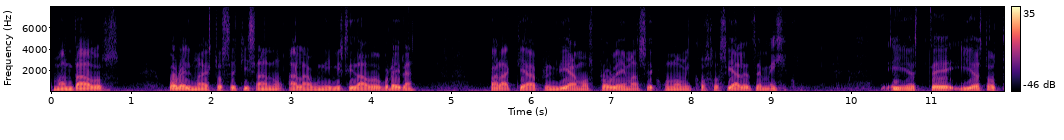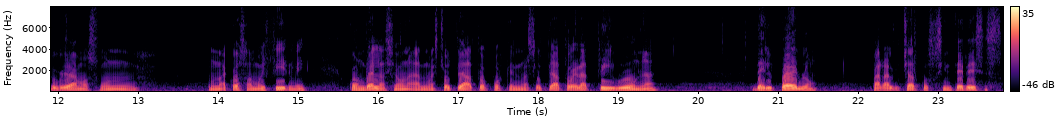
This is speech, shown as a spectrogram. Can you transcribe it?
mandados por el maestro Sequizano a la Universidad Obrera para que aprendiéramos problemas económicos sociales de México y este y esto tuviéramos un, una cosa muy firme con relación a nuestro teatro porque nuestro teatro era tribuna del pueblo para luchar por sus intereses.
